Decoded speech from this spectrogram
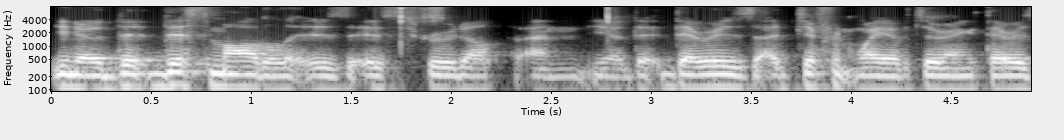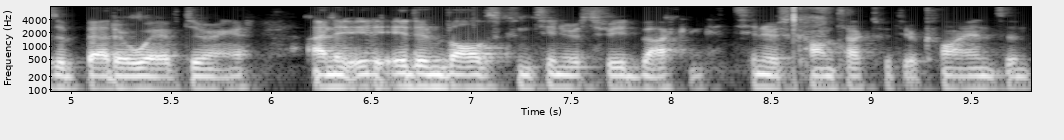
you know, th- this model is is screwed up, and you know, th- there is a different way of doing it. There is a better way of doing it, and it, it involves continuous feedback and continuous contact with your clients and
